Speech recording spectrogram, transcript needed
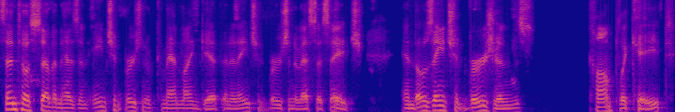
CentOS 7 has an ancient version of command line Git and an ancient version of SSH. And those ancient versions complicate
